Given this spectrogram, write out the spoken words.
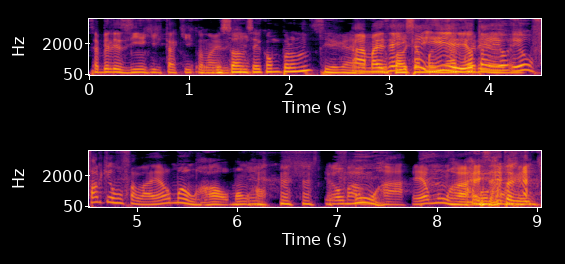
essa belezinha aqui que tá aqui com Eu nós. só não aqui. sei como pronuncia, cara. Ah, mas Eu é isso aí. eu, tá- eu, eu falo que eu vou falar. É o Monhal. Monhal. É o. Munha. É o Munhal, exatamente.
